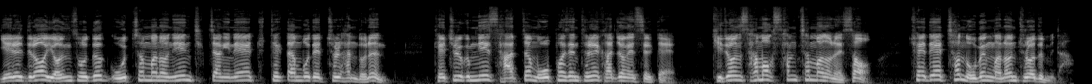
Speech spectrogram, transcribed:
예를 들어 연소득 5천만 원인 직장인의 주택담보대출 한도는 대출금리 4.5%를 가정했을 때 기존 3억 3천만 원에서 최대 1,500만 원 줄어듭니다.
